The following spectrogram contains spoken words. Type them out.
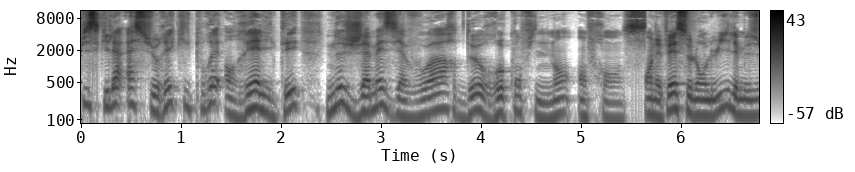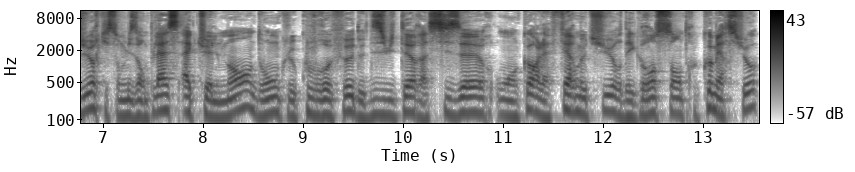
puisqu'il a assuré qu'il pourrait en réalité ne jamais y avoir de reconfinement en France. En effet, selon lui, les mesures qui sont mises en place actuellement, donc le couvre-feu de 18h à 6h ou encore la fermeture des grands centres commerciaux,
